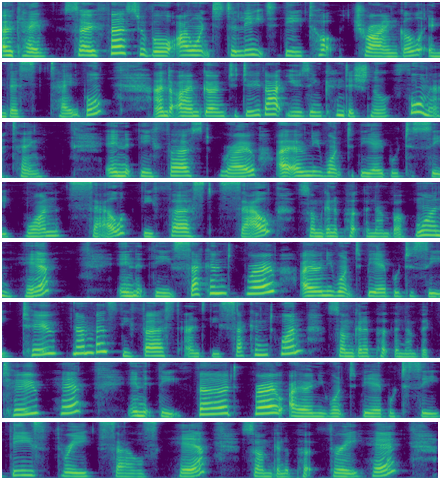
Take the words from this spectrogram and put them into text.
Okay, so first of all, I want to delete the top triangle in this table, and I'm going to do that using conditional formatting. In the first row, I only want to be able to see one cell, the first cell, so I'm going to put the number 1 here. In the second row, I only want to be able to see two numbers, the first and the second one, so I'm going to put the number 2 here. In the third row, I only want to be able to see these three cells here. So I'm going to put 3 here.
